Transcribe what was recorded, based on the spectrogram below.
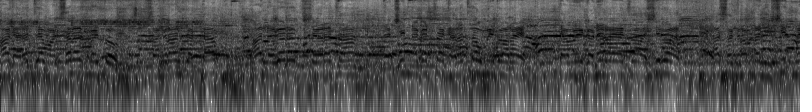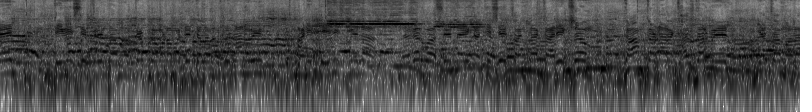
हा घरातल्या माणसालाच मिळतो संग्राम जगताप हा नगर शहराचा दक्षिण नगरचा घरातला उमेदवार आहे त्यामुळे गणरायाचा आशीर्वाद हा संग्रामला निश्चित मिळेल तेवीस एप्रिलला मोठ्या प्रमाणामध्ये त्याला मतदान होईल आणि तेवीस मेला नगरवासियांना एक चांगला कार्यक्षम काम करणारा खासदार मिळेल याचा मला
